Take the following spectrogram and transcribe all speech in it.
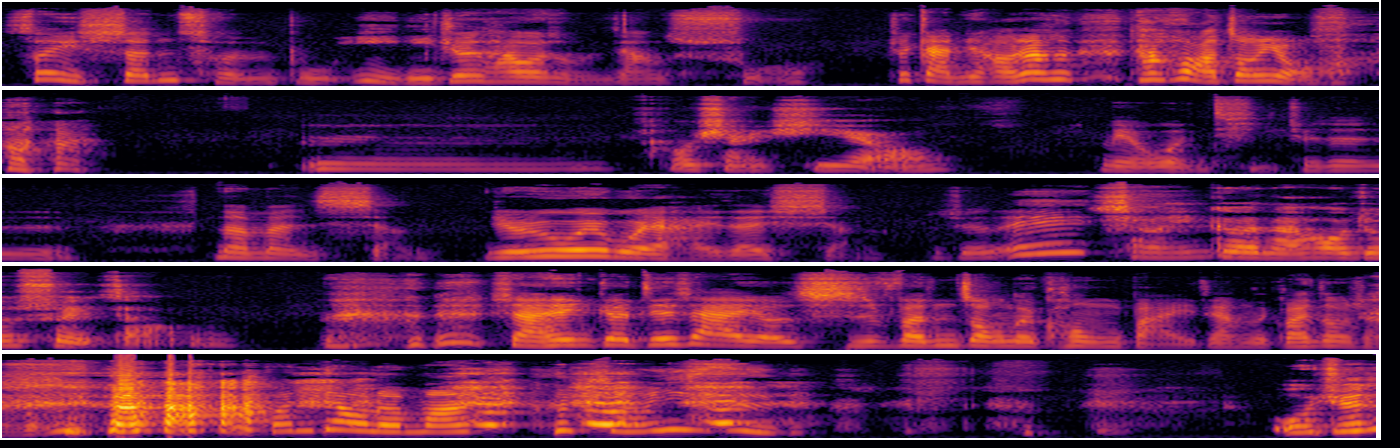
所以生存不易？你觉得他为什么这样说？就感觉好像是他话中有话。嗯，我想笑，没有问题，觉得是慢慢想，因为我也还在想，我觉得哎，想一个然后就睡着了，想一个接下来有十分钟的空白，这样子观众想说，我关掉了吗？什么意思？我觉得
